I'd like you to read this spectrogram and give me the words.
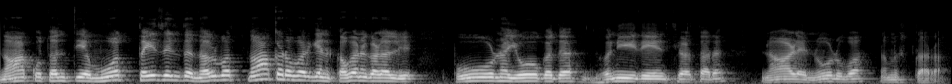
ನಾಲ್ಕು ತಂತಿಯ ಮೂವತ್ತೈದರಿಂದ ನಲವತ್ನಾಲ್ಕರವರೆಗಿನ ಕವನಗಳಲ್ಲಿ ಪೂರ್ಣ ಯೋಗದ ಧ್ವನಿ ಇದೆ ಅಂತ ಹೇಳ್ತಾರೆ. ನಾಳೆ ನೋಡುವ ನಮಸ್ಕಾರ.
